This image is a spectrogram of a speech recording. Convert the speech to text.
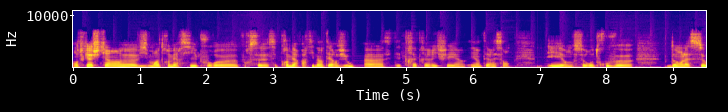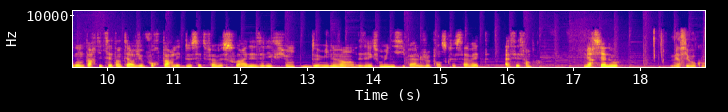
En tout cas, je tiens vivement à te remercier pour, pour cette première partie d'interview. C'était très très riche et, intéressant. Et on se retrouve dans la seconde partie de cette interview pour parler de cette fameuse soirée des élections 2020, des élections municipales. Je pense que ça va être assez sympa. Merci à nous. Merci beaucoup.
